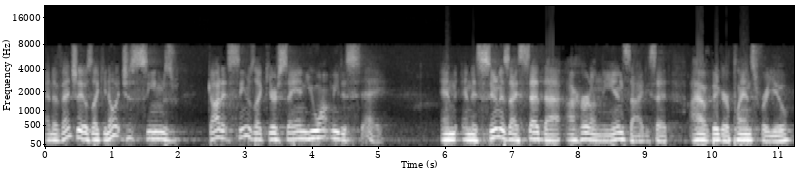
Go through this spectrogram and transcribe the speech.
and eventually it was like, you know, it just seems, God, it seems like you're saying you want me to stay. And, and as soon as I said that, I heard on the inside, he said, I have bigger plans for you.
